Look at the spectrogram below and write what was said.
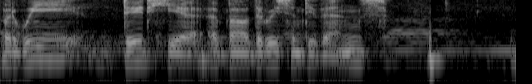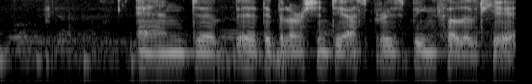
But we did hear about the recent events and uh, the Belarusian diaspora is being followed here,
